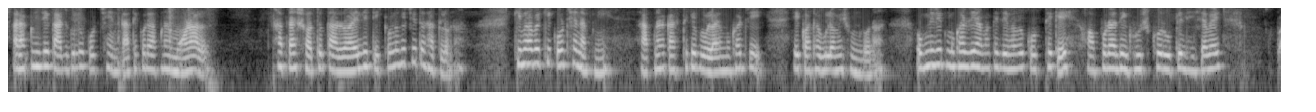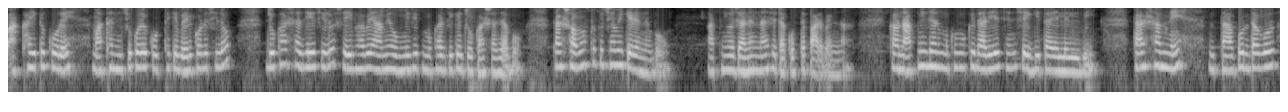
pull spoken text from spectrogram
আর আপনি যে কাজগুলো করছেন, তাতে করে আপনার মরাল, আপনার সততা, রয়্যালিটি কোনো কিছুই তো থাকল না। কীভাবে কি করছেন আপনি? আপনার কাছ থেকে প্রলয় মুখার্জি, এই কথাগুলো আমি শুনব না। অগ্নিজিৎ মুখার্জি আমাকে যেভাবে কোর্ট থেকে অপরাধী, ঘুষখোর, উকিল হিসাবে আখ্যায়িত করে, মাথা নিচু করে কোর্ট থেকে বের করেছিল, জোকার সাজিয়েছিল, সেইভাবে আমি অগ্নিজিৎ মুখার্জিকে জোকার সাজাবো। তার সমস্ত কিছু আমি কেড়ে নেব। আপনিও জানেন না, সেটা করতে পারবেন না। কারণ আপনি যার মুখোমুখি দাঁড়িয়েছেন, সেই গীতা এলএলবি তার সামনে দাগর দাগর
